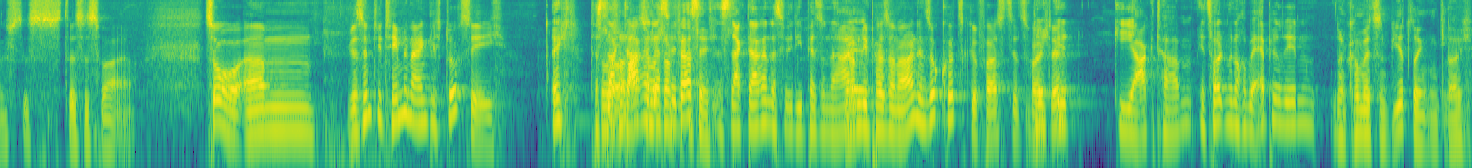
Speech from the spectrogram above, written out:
Das, ist, das ist wahr. Ja. So, ähm, wir sind die Themen eigentlich durch, sehe ich. Echt? Das wir lag, schon- daran, dass wir, es lag daran, dass wir die Wir haben die Personal Personalien so kurz gefasst jetzt heute. durchgejagt haben. Jetzt wollten wir noch über Apple reden. Dann können wir jetzt ein Bier trinken gleich.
